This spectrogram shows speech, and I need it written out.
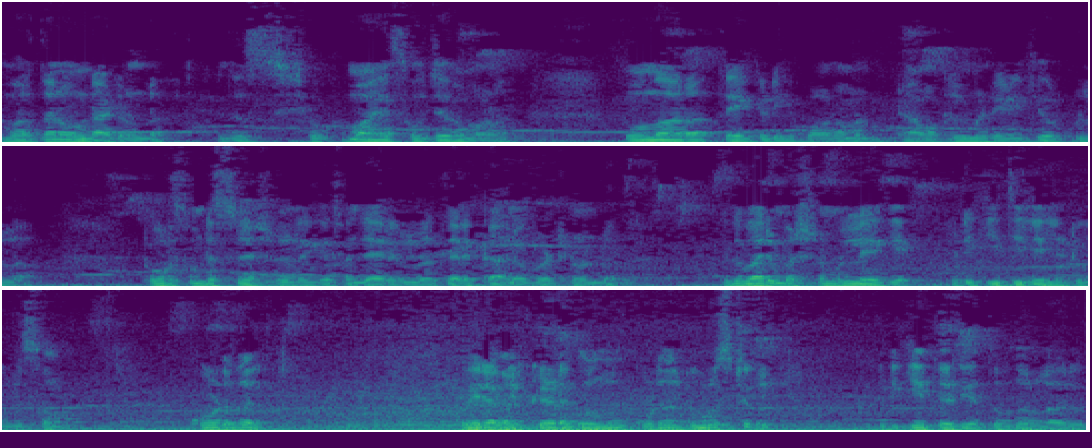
മർദ്ദനം ഉണ്ടായിട്ടുണ്ട്. ഇത് ശുഭമായ സൂചകമാണ്. മൂന്നാർ തേക്കടി വാഗമൺ രാമക്കൽമേട് ഇടുക്കിയോട്ടുള്ള ടൂറിസം ഡെസ്റ്റിനേഷനിലേക്ക് സഞ്ചാരികളുടെ തിരക്ക് അനുഭവപ്പെട്ടിട്ടുണ്ട്. ഇത് വരും വർഷങ്ങളിലേക്ക് ഇടുക്കി ജില്ലയിലെ ടൂറിസം കൂടുതൽ ഉയരങ്ങൾ കീഴടക്കുന്നു കൂടുതൽ ടൂറിസ്റ്റുകൾ ഇടുക്കിയെ തേടിയെത്തുമെന്നുള്ള ഒരു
